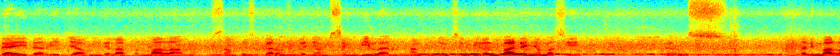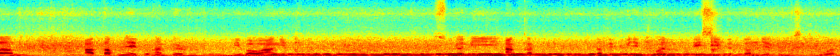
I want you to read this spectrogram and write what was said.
badai dari jam 8 malam sampai sekarang sudah jam 9 hampir jam 9 badainya masih terus. Tadi malam atapnya itu hampir di bawah angin. Sudah diangkat tapi puji Tuhan besi betonnya itu masih kuat.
